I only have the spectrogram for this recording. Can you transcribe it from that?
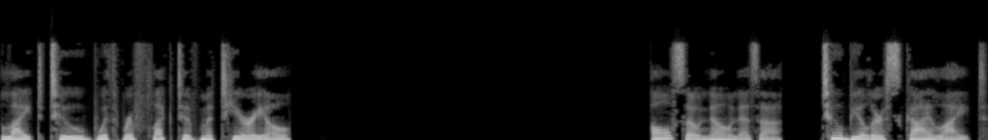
Light tube with reflective material. Also known as a tubular skylight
